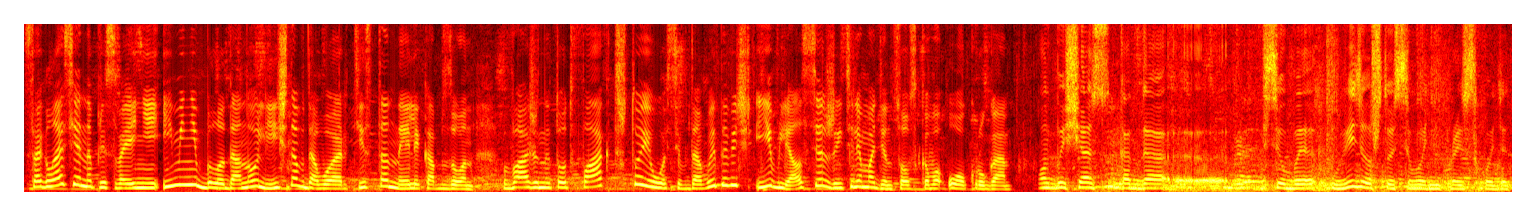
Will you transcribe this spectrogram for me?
Согласие на присвоение имени было дано лично вдовой артиста Нелли Кобзон. Важен и тот факт, что Иосиф Давыдович являлся жителем Одинцовского округа. Он бы сейчас, когда э, все бы увидел, что сегодня происходит,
